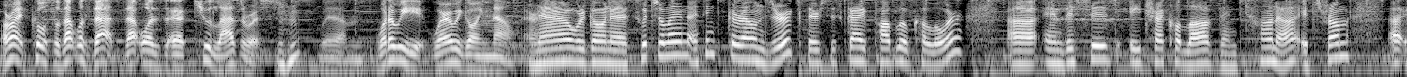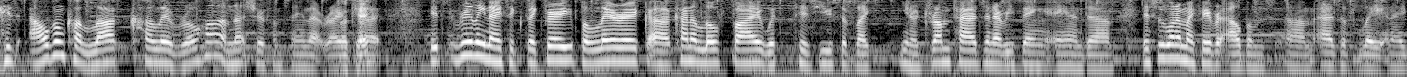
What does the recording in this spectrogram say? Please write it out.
All right, cool. So that was that. That was uh, Q Lazarus. Um, what are we? Where are we going now? Aaron? Now we're going to Switzerland. I think around Zurich. There's this guy Pablo Calor, uh, and this is a track called La Ventana. It's from uh, his album called La Calle Roja. I'm not sure if I'm saying that right. Okay. But it's really nice. It's like very Balearic, uh, kind of lo-fi with his use of like you know drum pads and everything. And um, this is one of my favorite albums um, as of late, and I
